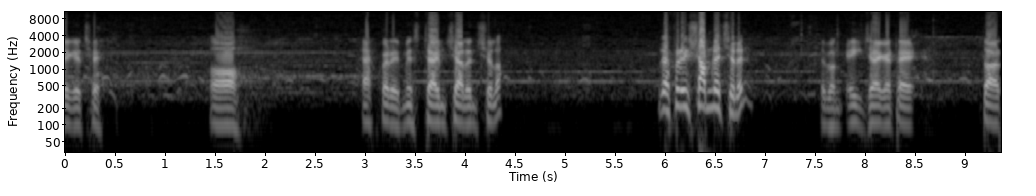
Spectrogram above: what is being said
লেগেছে। ও একবারে মিস টাইম চ্যালেঞ্জ ছিল। রেফারির সামনে ছিলেন, এবং এই জায়গাটায় তার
